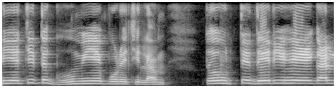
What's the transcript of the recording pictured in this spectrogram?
নিয়েছি, তো ঘুমিয়ে পড়েছিলাম। তো উঠতে দেরি হয়ে গেল।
